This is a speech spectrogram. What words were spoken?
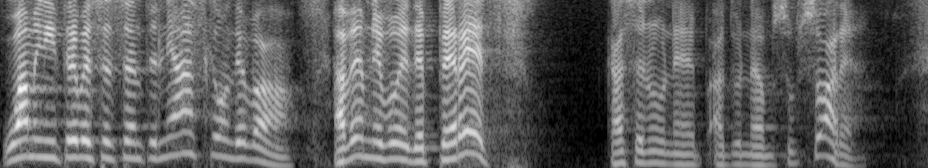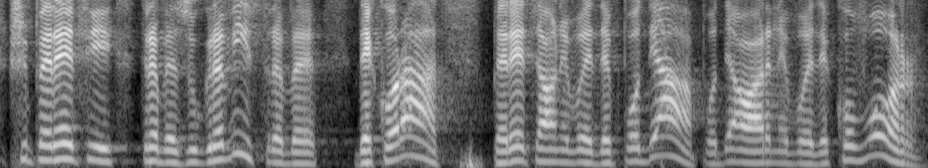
Oamenii trebuie să se întâlnească undeva. Avem nevoie de pereți ca să nu ne adunăm sub soare. Și pereții trebuie zugrăviți, trebuie decorați. Pereții au nevoie de podea, podeaua are nevoie de covor.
